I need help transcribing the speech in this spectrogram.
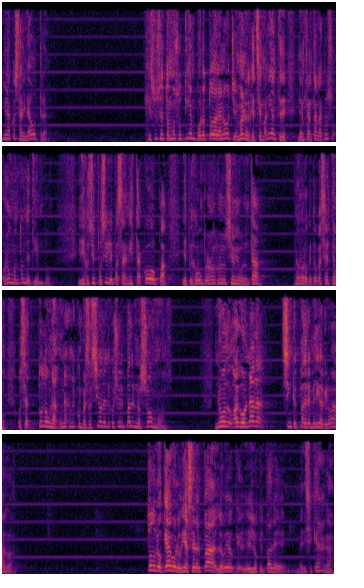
ni una cosa ni la otra. Jesús se tomó su tiempo, oró toda la noche. Hermano, el Getsemaní antes de, de, enfrentar la cruz, oró un montón de tiempo. Y dijo, si es posible, pasa de mí esta copa. Y después dijo, bueno, pero no, no sea mi voluntad. No, no, lo que tengo que hacer, tengo... O sea, toda una, una, una conversación. Él dijo, yo y el Padre no somos. No hago nada sin que el Padre me diga que lo haga. Todo lo que hago lo voy a hacer al Padre, lo veo que es lo que el Padre me dice que haga.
